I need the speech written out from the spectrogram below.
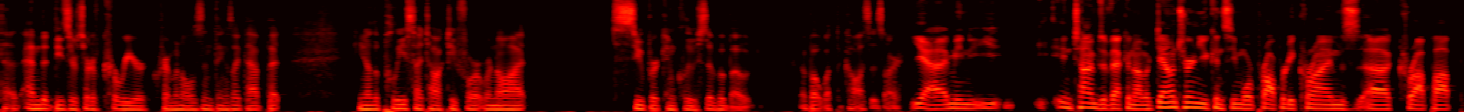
th- and that these are sort of career criminals and things like that. But you know, the police I talked to for it were not super conclusive about about what the causes are. Yeah, I mean, y- in times of economic downturn, you can see more property crimes uh, crop up.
